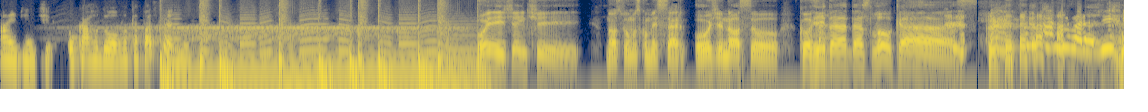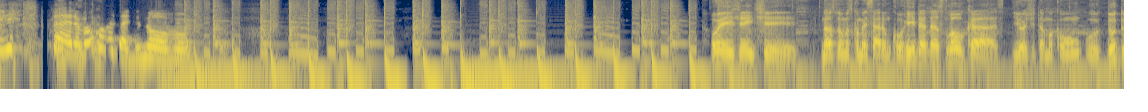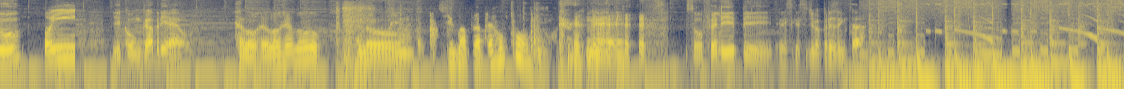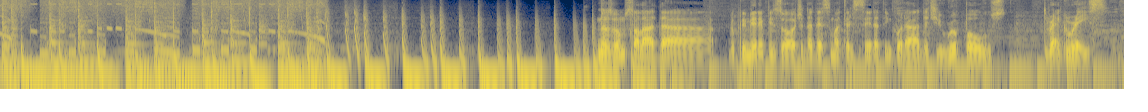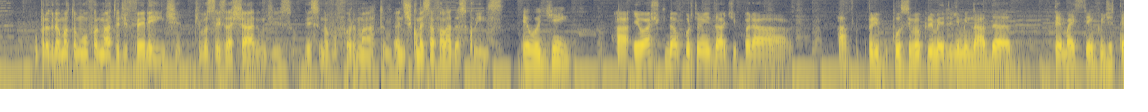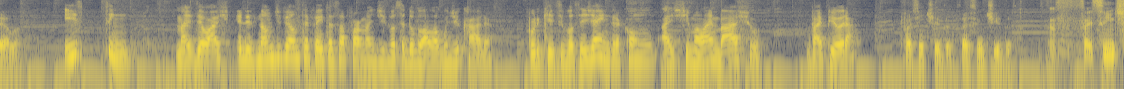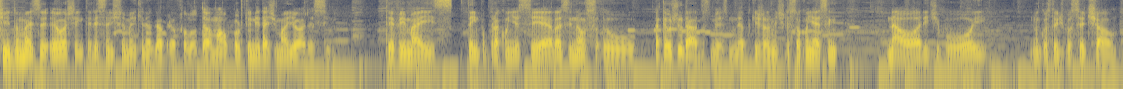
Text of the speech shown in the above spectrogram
Ai, gente, o carro do ovo tá passando. Oi, gente! Nós vamos começar hoje nosso Corrida das Loucas! Maravilha! Pera, vamos começar de novo? Oi, gente! Nós vamos começar um Corrida das Loucas! E hoje estamos com o Dudu Oi! E com o Gabriel. Hello, hello, hello. Hello! Chegou a própria RuPaul. É. Sou o Felipe, eu esqueci de me apresentar. Nós vamos falar da, do primeiro episódio da 13ª temporada de RuPaul's Drag Race. O programa tomou um formato diferente. O que vocês acharam disso, desse novo formato, antes de começar a falar das queens? Eu odiei. Ah, eu acho que dá oportunidade pra a pri- possível primeira eliminada ter mais tempo de tela. E sim, mas eu acho que eles não deviam ter feito essa forma de você dublar logo de cara. Porque se você já entra com a estima lá embaixo, vai piorar. Faz sentido, faz sentido. Faz sentido, mas eu achei interessante também que o Gabriel falou, dar uma oportunidade maior, assim. Teve mais tempo pra conhecer elas e não o, até os jurados mesmo, né? Porque geralmente eles só conhecem na hora e tipo, oi, não gostei de você, tchau.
